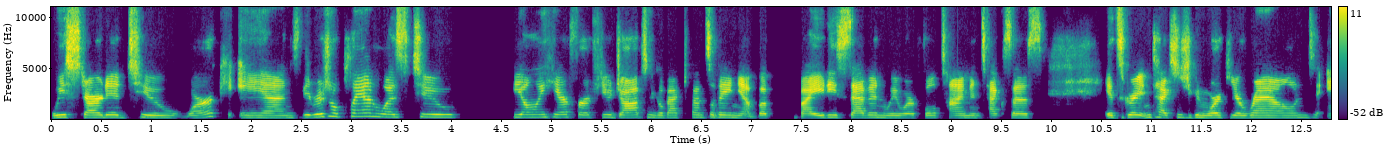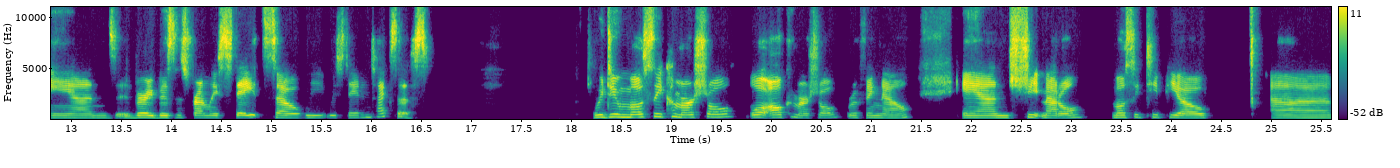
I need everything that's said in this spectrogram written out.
we started to work. And the original plan was to be only here for a few jobs and go back to Pennsylvania. But by 87, we were full time in Texas. It's great in Texas. You can work year round and very business friendly state. So we, we stayed in Texas. We do mostly commercial, well, all commercial roofing now, and sheet metal, mostly TPO, uh,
